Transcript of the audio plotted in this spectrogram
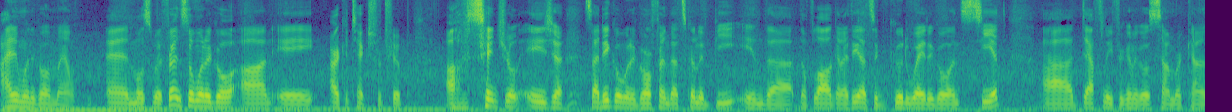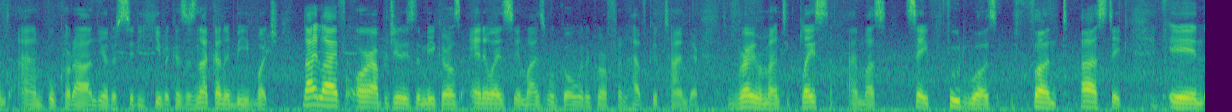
I didn't want to go on my own. And most of my friends don't want to go on a architectural trip of Central Asia. So I did go with a girlfriend. That's going to be in the, the vlog. And I think that's a good way to go and see it. Uh, definitely if you're going to go Samarkand and Bukhara and the other city here because there's not going to be much nightlife or opportunities to meet girls anyways. You might as well go with a girlfriend have a good time there. It's a very romantic place. I must say food was fantastic in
